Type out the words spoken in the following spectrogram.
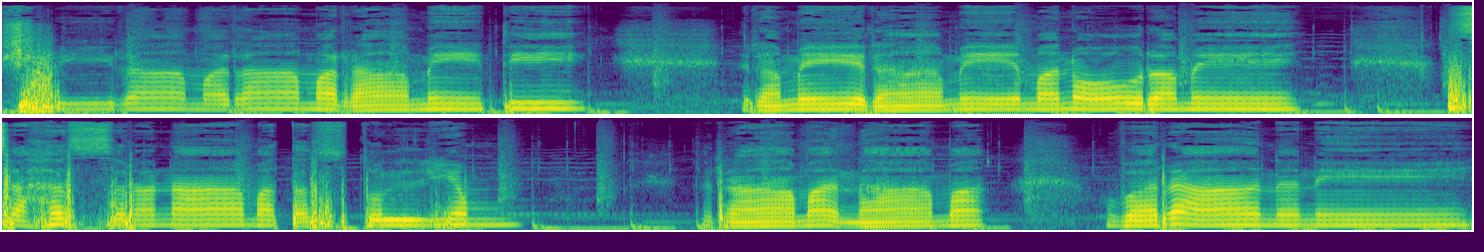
श्रीराम राम रामेति। रमे रामे मनोरमे। सहस्रनामतस्तुल्यं। रामनाम वरानने।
